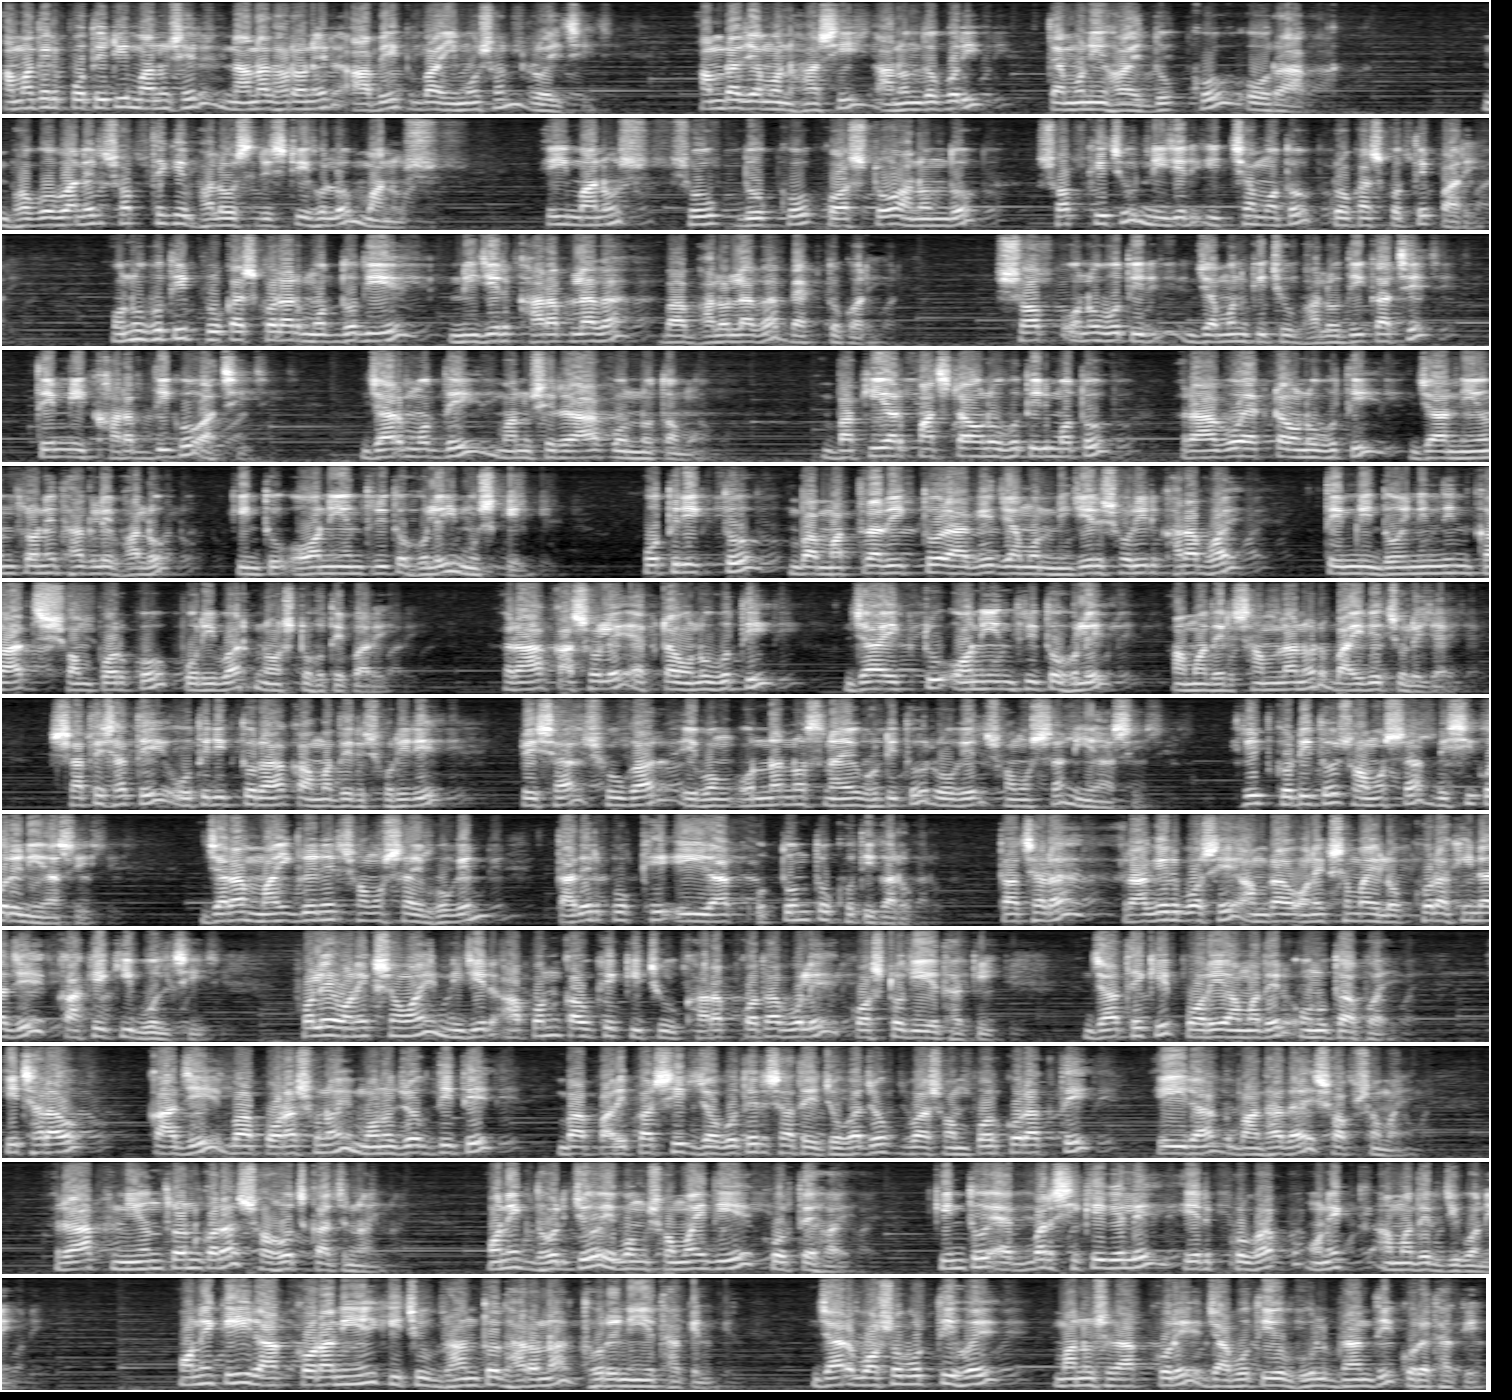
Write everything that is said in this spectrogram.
আমাদের প্রতিটি মানুষের নানা ধরনের আবেগ বা ইমোশন রয়েছে। আমরা যেমন হাসি, আনন্দ করি, তেমনি হয় দুঃখ ও রাগ। ভগবানের সব থেকে ভালো সৃষ্টি হলো মানুষ। এই মানুষ সুখ, দুঃখ, কষ্ট, আনন্দ সবকিছু নিজের ইচ্ছা মতো প্রকাশ করতে পারে। অনুভূতি প্রকাশ করার মধ্য দিয়ে নিজের খারাপ লাগা বা ভালো লাগা ব্যক্ত করে। সব অনুভূতির যেমন কিছু ভালো দিক আছে, তেমনি খারাপ দিকও আছে। যার মধ্যে মানুষের রাগ অন্যতম। বাকি আর পাঁচটা অনুভূতির মতো, রাগও একটা অনুভূতি যা নিয়ন্ত্রণে থাকলে ভালো, কিন্তু অনিয়ন্ত্রিত হলেই মুশকিল। অতিরিক্ত বা মাত্রারিক্ত রাগে যেমন নিজের শরীর খারাপ হয়, তেমনি দৈনন্দিন কাজ, সম্পর্ক, পরিবার নষ্ট হতে পারে। রাগ আসলে একটা অনুভূতি যা একটু অনিয়ন্ত্রিত হলে আমাদের সামলানোর বাইরে চলে যায়। সাথে সাথে অতিরিক্ত রাগ আমাদের শরীরে প্রেশার, সুগার এবং অন্যান্য স্নায়ুঘটিত রোগের সমস্যা নিয়ে আসে। হৃদঘটিত সমস্যা বেশি করে নিয়ে আসে। যারা মাইগ্রেনের সমস্যায় ভোগেন, তাদের পক্ষে এই রাগ অত্যন্ত ক্ষতিকারক। তাছাড়া রাগের বশে আমরা অনেক সময় লক্ষ্য রাখি না যে কাকে কি বলছি। ফলে অনেক সময় নিজের আপন কাউকে কিছু খারাপ কথা বলে কষ্ট দিয়ে থাকি, যা থেকে পরে আমাদের অনুতাপ হয়। এছাড়াও কাজে বা পড়াশোনায় মনোযোগ দিতে বা পারিপার্শ্বিক জগতের সাথে যোগাযোগ বা সম্পর্ক রাখতে এই রাগ বাধা দেয় সবসময়। রাগ নিয়ন্ত্রণ করা সহজ কাজ নয়। অনেক ধৈর্য এবং সময় দিয়ে করতে হয়। কিন্তু একবার শিখে গেলে এর প্রভাব অনেক আমাদের জীবনে। অনেকেই রাগ করা নিয়ে কিছু ভ্রান্ত ধারণা ধরে নিয়ে থাকেন, যার বশবর্তী হয়ে মানুষ রাগ করে যাবতীয় ভুল ভ্রান্তি করে থাকে।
